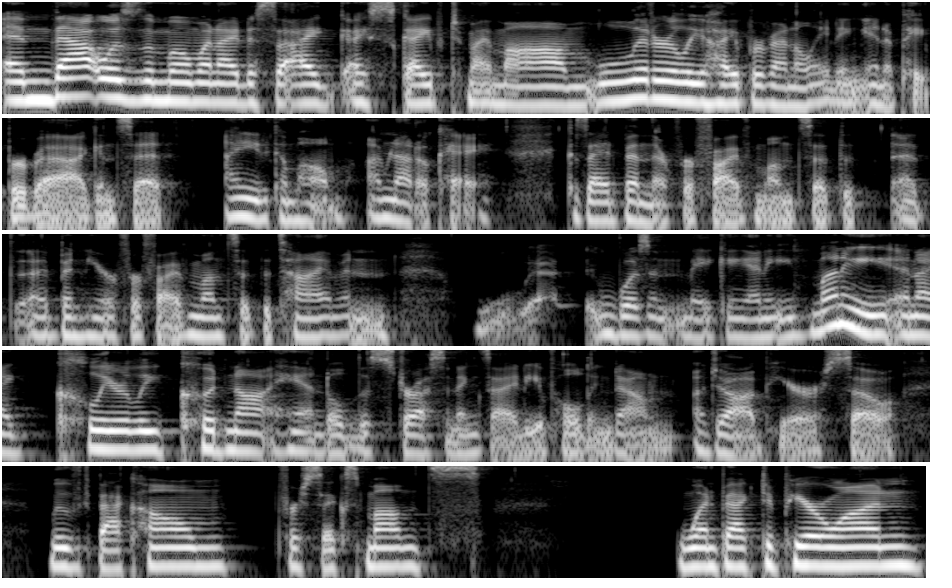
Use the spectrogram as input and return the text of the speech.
and that was the moment I decided I, Skyped my mom, literally hyperventilating in a paper bag, and said, I need to come home. I'm not okay because I had been there for five months at the. At, I'd been here for five months at the time and wasn't making any money, and I clearly could not handle the stress and anxiety of holding down a job here. So moved back home for six months. Went back to Pier One,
